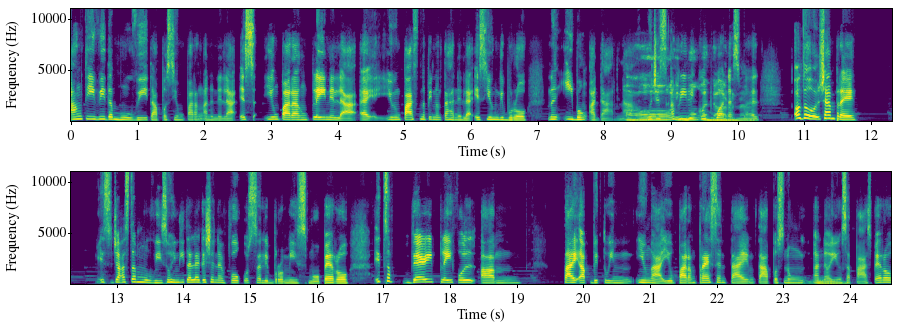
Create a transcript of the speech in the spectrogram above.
Ang TV the movie, tapos yung parang ano nila, is yung parang play nila, ay, yung past na pinuntahan nila is yung libro ng Ibong Adarna, which is a Oh, really Ibong good one as Adarna. well. Although, syempre, it's just a movie, so hindi talaga siya nag-focus sa libro mismo, pero it's a very playful um tie up between yung nga yung parang present time tapos nung ano yung Oo. sa past pero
